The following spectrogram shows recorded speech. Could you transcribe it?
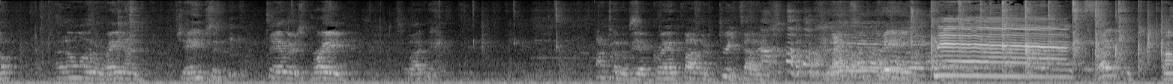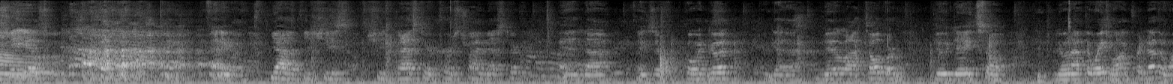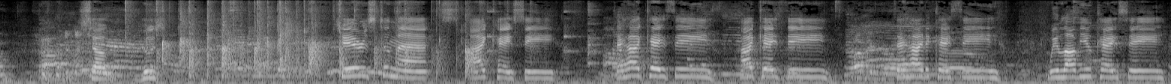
know, I don't want to rain on James and Taylor's parade, but I'm going to be a grandfather three times. Max Max. right? She is. Anyway, yeah, she's, she's passed her first trimester and uh, things are going good. We got a middle October due date, so you don't have to wait long for another one. So, who's. Cheers to Max. Hi, Casey. Say hi, Casey. Hi, Casey. Love you. Say hi to Casey. We love you, Casey.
